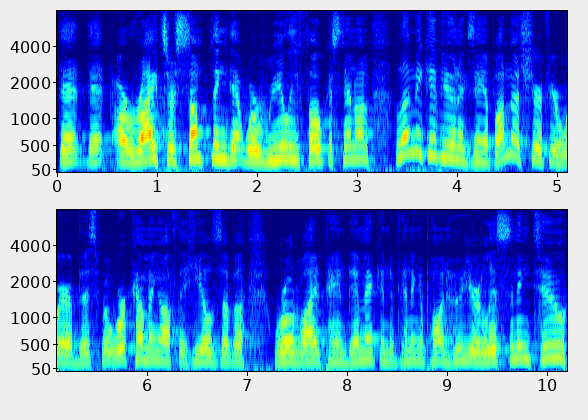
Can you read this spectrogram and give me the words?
that, that our rights are something that we're really focused in on. Let me give you an example. I'm not sure if you're aware of this, but we're coming off the heels of a worldwide pandemic, and depending upon who you're listening to,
